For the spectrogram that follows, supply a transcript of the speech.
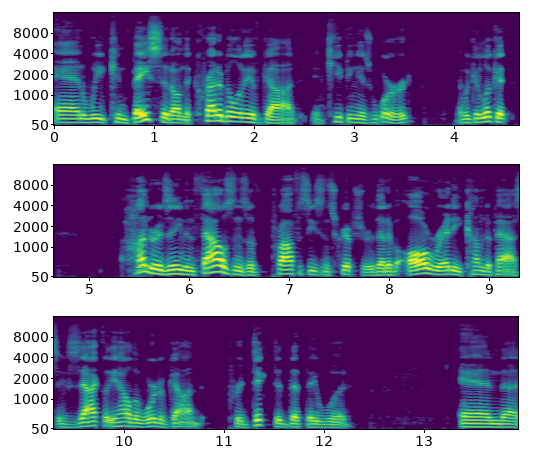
And we can base it on the credibility of God in keeping his word. And we can look at hundreds and even thousands of prophecies in Scripture that have already come to pass exactly how the Word of God predicted that they would. And, uh,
